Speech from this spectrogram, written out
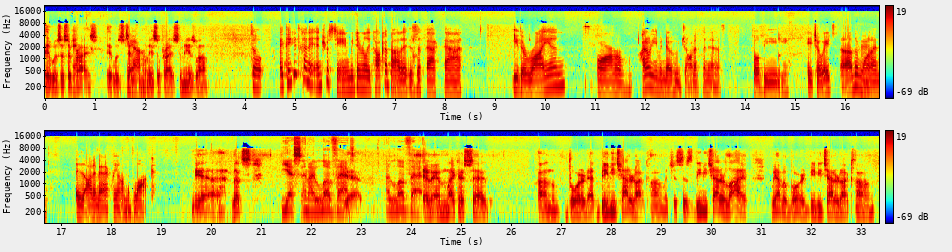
it was a surprise. It was Yeah. definitely a surprise to me as well. So I think it's kind of interesting. We didn't really talk about it. Is the fact that either Ryan or I don't even know who Jonathan is will be HOH. The other hmm. one is automatically on the block. Yeah, that's Yes, and I love that. yeah. I love that. And then, like I said on the board at bbchatter.com, which is says BB Chatter Live, we have a board, bbchatter.com.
